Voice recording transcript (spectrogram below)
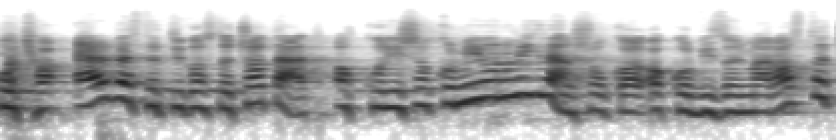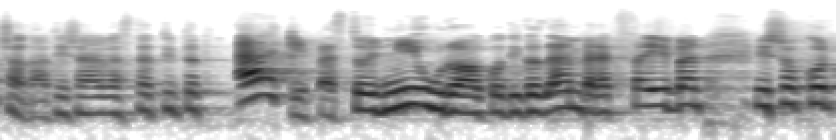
hogyha elvesztettük azt a csatát, akkor is, akkor mi van a migránsokkal? Akkor bizony már azt a csatát is elvesztettük. Tehát elképesztő, hogy mi uralkodik az emberek fejében, és akkor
